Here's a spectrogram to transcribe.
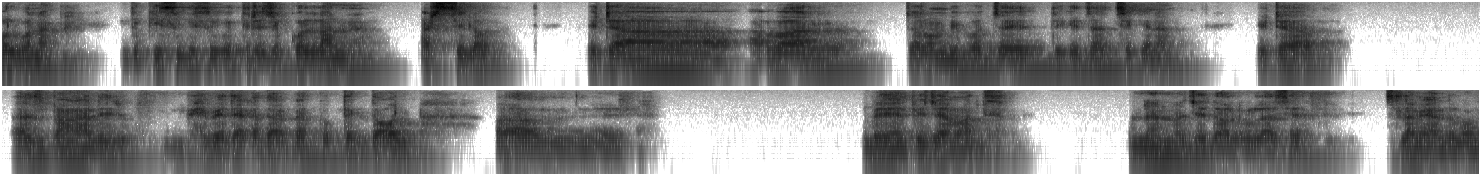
বলব না। কিন্তু কিছু কিছু ক্ষেত্রে যে কল্যাণ আসছিল, এটা আবার চরম বিপর্যয়ের দিকে যাচ্ছে কিনা, এটা আজ বাঙালির ভেবে দেখা দরকার। প্রত্যেক দল বিএনপি, জামাত, অন্যান্য যে দলগুলো আছে, ইসলামী আন্দোলন,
